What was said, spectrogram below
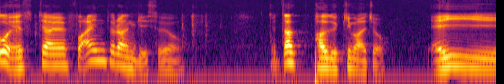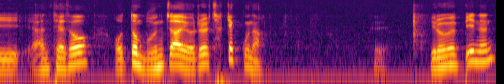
또 str find라는 게 있어요. 딱 봐도 느낌 하죠. A한테서 어떤 문자열을 찾겠구나. 네. 이러면 B는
